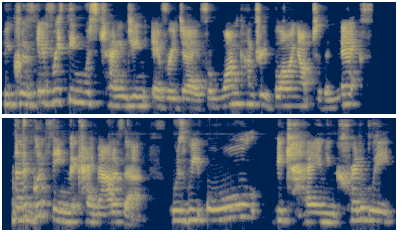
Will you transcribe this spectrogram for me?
because everything was changing every day from one country blowing up to the next. But the good thing that came out of that was we all became incredibly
